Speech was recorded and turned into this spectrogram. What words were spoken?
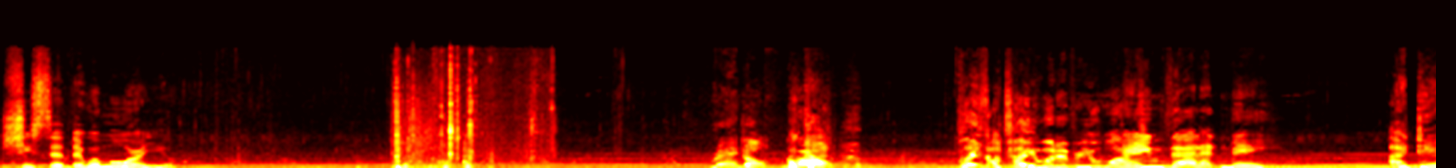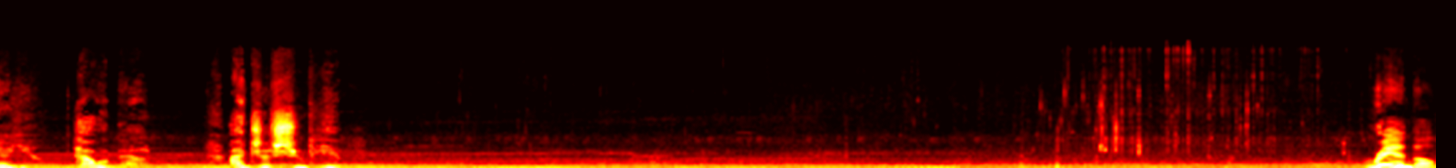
She said there were more of you. Randall, look out! Please, I'll tell you whatever you want. Aim that at me. I dare you. How about I just shoot him? Randall,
